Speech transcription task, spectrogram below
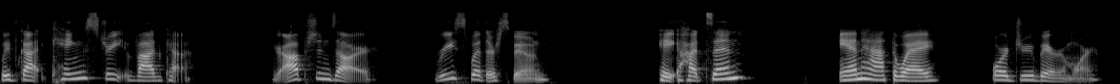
we've got King Street Vodka. Your options are Reese Witherspoon, Kate Hudson, Anne Hathaway, or Drew Barrymore.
